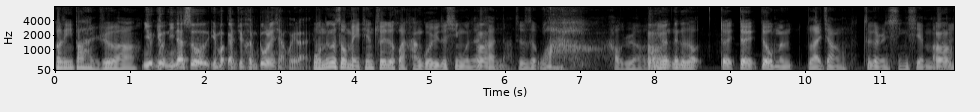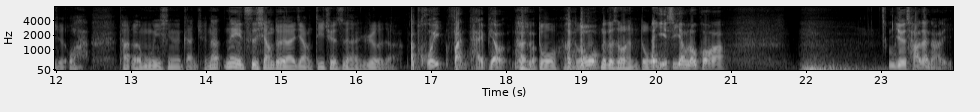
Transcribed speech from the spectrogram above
二零一八很热啊。有有，你那时候有没有感觉很多人想回来？我那个时候每天追着韩韩国瑜的新闻在看呢，就是哇，好热啊！因为那个时候。对对，对我们来讲，这个人新鲜嘛，就觉得哇，他耳目一新的感觉。那那一次相对来讲，的确是很热的。他回反台票很多很多，那个时候很多，那也是一样 local 啊。你觉得差在哪里？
